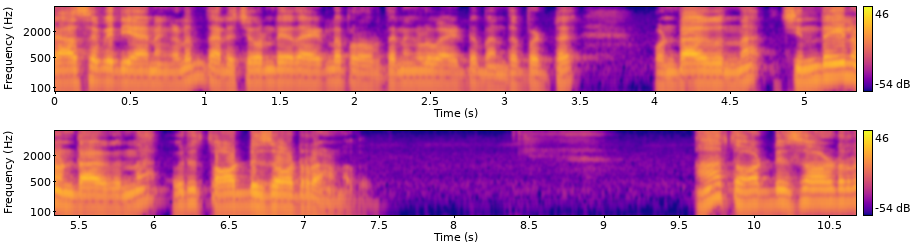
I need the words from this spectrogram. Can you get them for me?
രാസവ്യതിയാനങ്ങളും തലച്ചോറിന്റേതായിട്ടുള്ള പ്രവർത്തനങ്ങളുമായിട്ട് ബന്ധപ്പെട്ട് ഉണ്ടാകുന്ന ചിന്തയിലുണ്ടാകുന്ന ഒരു തോട്ട് ഡിസോർഡറാണത് ആ തോട്ട് ഡിസോർഡർ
